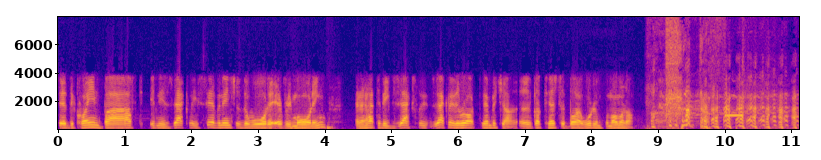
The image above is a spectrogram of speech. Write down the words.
said the Queen bathed in exactly seven inches of water every morning, and it had to be exactly exactly the right temperature. It got tested by a wooden thermometer. What the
